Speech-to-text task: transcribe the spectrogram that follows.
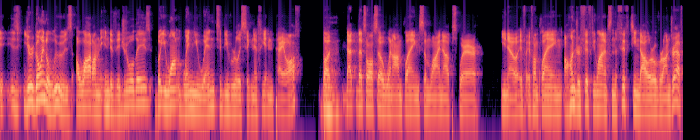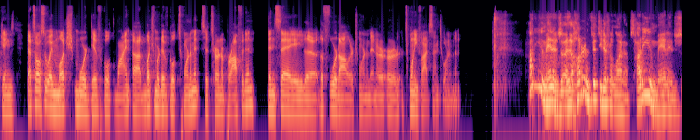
is you're going to lose a lot on the individual days, but you want when you win to be really significant and pay off. But mm. that that's also when I'm playing some lineups where, you know, if, if I'm playing 150 lineups in the $15 over on DraftKings, that's also a much more difficult line, uh, much more difficult tournament to turn a profit in than say the the four dollar tournament or, or 25 cent tournament. How do you manage 150 different lineups? How do you manage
